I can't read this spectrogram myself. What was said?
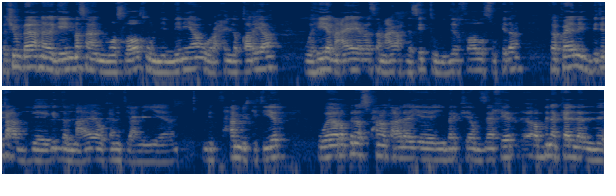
فشوف بقى إحنا جايين مثلا مواصلات ومن المنيا ورايحين لقرية وهي معايا مثلا معايا واحدة ست وبالليل خالص وكده. فكانت بتتعب جدا معايا وكانت يعني بتتحمل كتير. وربنا سبحانه وتعالى يبارك فيها ويجزاها خير. ربنا كلل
